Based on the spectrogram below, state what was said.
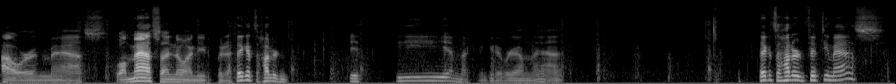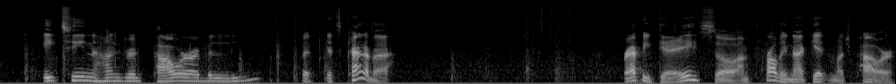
power and mass. Well, mass I know I need to put. In. I think it's 150. I'm not gonna get around that. I think it's 150 mass, 1800 power, I believe. But it's kind of a crappy day, so I'm probably not getting much power.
